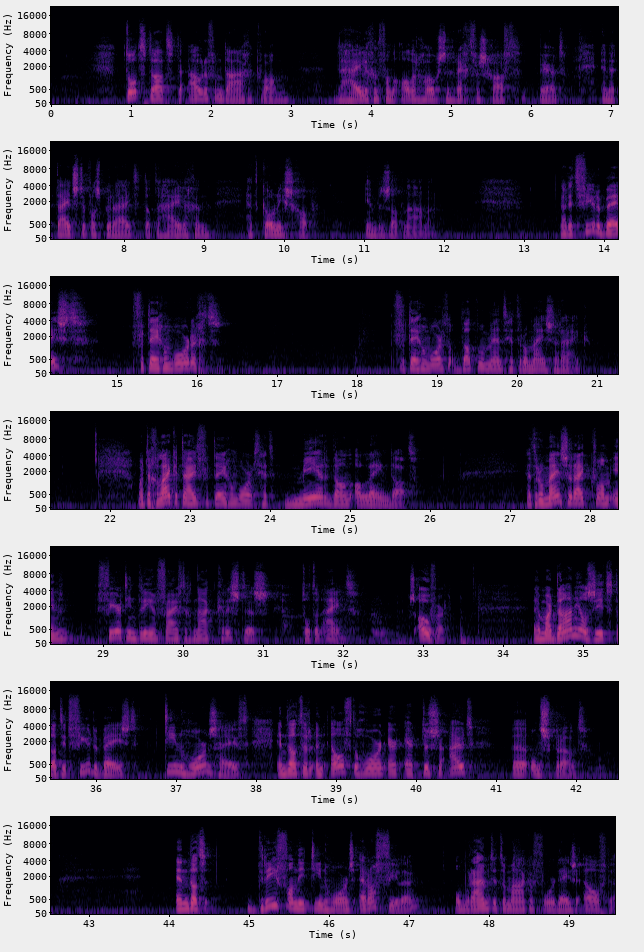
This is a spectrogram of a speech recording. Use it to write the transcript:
Totdat de oude vandaag kwam, de heiligen van de Allerhoogste recht verschaft werd en het tijdstip was bereikt dat de heiligen het koningschap in bezat namen. Nou, dit vierde beest vertegenwoordigt, vertegenwoordigt op dat moment het Romeinse Rijk. Maar tegelijkertijd vertegenwoordigt het meer dan alleen dat. Het Romeinse Rijk kwam in 1453 na Christus tot een eind. Het was over. Maar Daniel ziet dat dit vierde beest tien hoorns heeft en dat er een elfde hoorn er, er tussenuit uh, ontsproot. En dat drie van die tien hoorns eraf vielen om ruimte te maken voor deze elfde.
